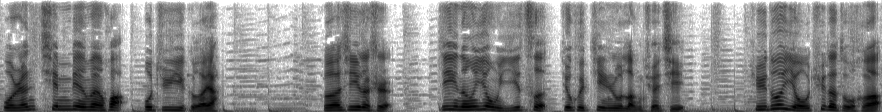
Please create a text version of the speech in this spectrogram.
果然千变万化，不拘一格呀。可惜的是。技能用一次就会进入冷却期，许多有趣的组合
